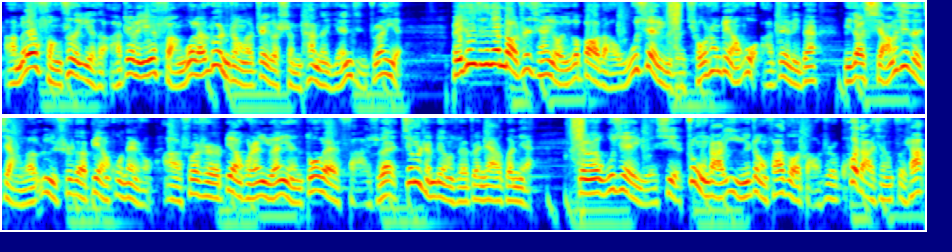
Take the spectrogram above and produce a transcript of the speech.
啊，没有讽刺的意思啊。这里也反过来论证了这个审判的严谨专业。北京青年报之前有一个报道吴谢宇的求生辩护啊，这里边比较详细的讲了律师的辩护内容啊，说是辩护人援引多位法学、精神病学专家的观点。认为吴谢宇系重大抑郁症发作导致扩大性自杀。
